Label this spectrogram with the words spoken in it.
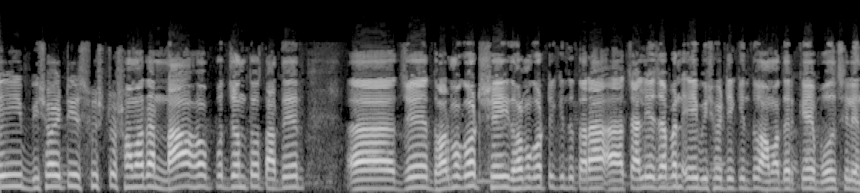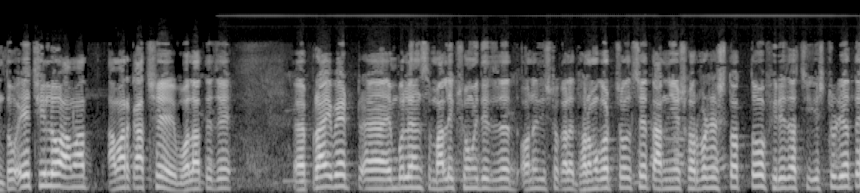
এই বিষয়টির সুষ্ঠু সমাধান না হওয়া পর্যন্ত তাদের যে ধর্মঘট, সেই ধর্মঘটটি কিন্তু তারা চালিয়ে যাবেন। এই বিষয়টি কিন্তু আমাদেরকে বলছিলেন। তো এ ছিল আমার আমার কাছে বলাতে যে প্রাইভেট অ্যাম্বুলেন্স মালিক সমিতিতে যে অনির্দিষ্টকালে ধর্মঘট চলছে, তা নিয়ে সর্বশেষ তথ্য ফিরে যাচ্ছি স্টুডিওতে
